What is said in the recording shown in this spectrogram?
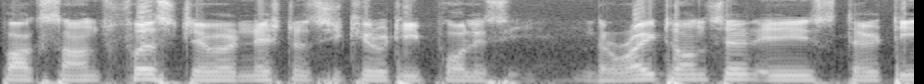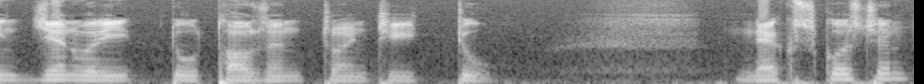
Pakistan's first ever national security policy? The right answer is 13 January 2022. Next question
